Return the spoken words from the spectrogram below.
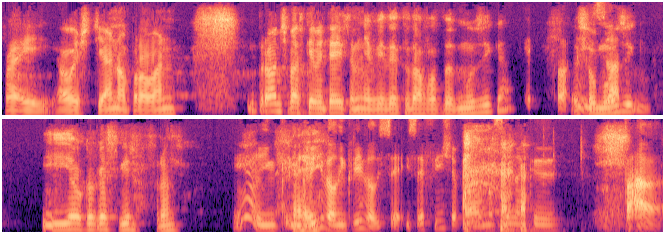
para aí, ou este ano ou para o ano. E pronto, basicamente é isso. A minha vida é tudo à volta de música Ah, Eu sou exato. músico. e é o que eu quero seguir. Pronto. É, inc- incrível, incrível. Isso é, isso é fixe, pá. É uma cena que. Pá,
